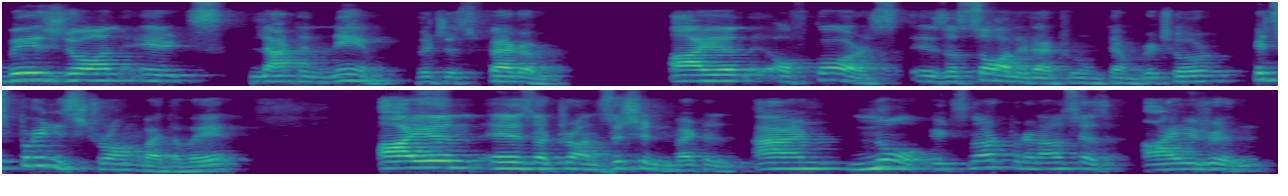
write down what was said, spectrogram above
based on its Latin name, which is ferrum. Iron, of course, is a solid at room temperature. It's pretty strong, by the way. Iron is a transition metal. And no, it's not pronounced as iron.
